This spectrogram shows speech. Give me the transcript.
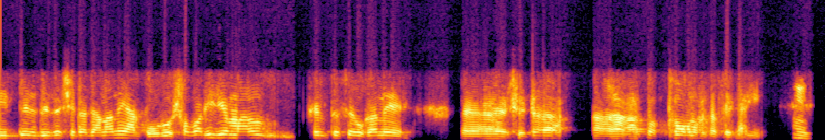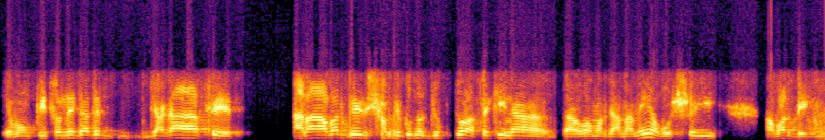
নির্দেশ দিতে সেটা জানা নেই আর পৌরসভারই যে মাল ফেলতেছে ওখানে সেটা তথ্য আমার কাছে নাই। এবং পিছনে যাদের জায়গা আছে তারা আবার এর সঙ্গে কোনো যুক্ত আছে কি না তাও আমার জানা নেই। অবশ্যই আবার দেখব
